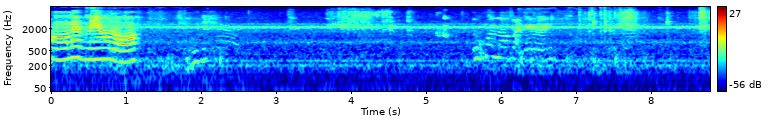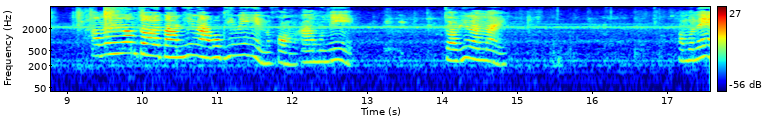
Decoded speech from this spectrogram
อ๋อแบบแมวเหรอ ทุกคนรอก่อนได้ไหม เราไม่ได้ต้องจอยตามพี่มาเพราะพี่ไม่เห็น ของอาร์โมนี่จอยพี่มาใหม่อาร์โมนี่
